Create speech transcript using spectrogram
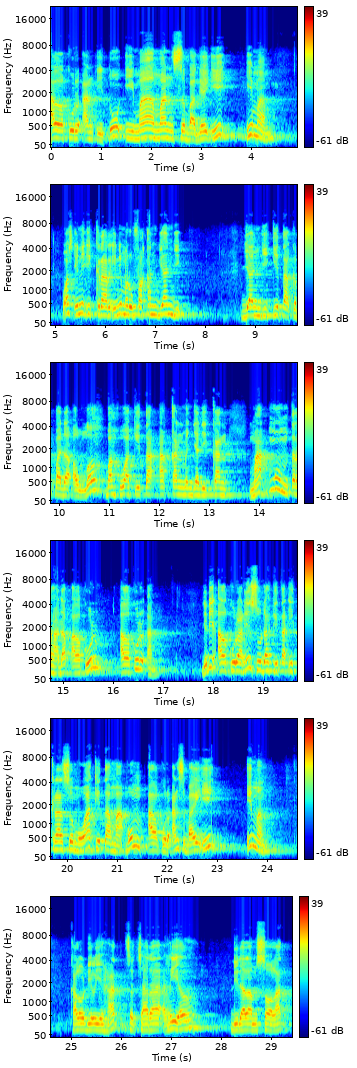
Al-Qur'an itu imaman sebagai imam. Was ini ikrar ini merupakan janji janji kita kepada Allah bahwa kita akan menjadikan makmum terhadap Al-Qur'an. Jadi Al-Qur'an ini sudah kita ikrar semua kita makmum Al-Qur'an sebagai imam. Kalau dilihat secara real di dalam solat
